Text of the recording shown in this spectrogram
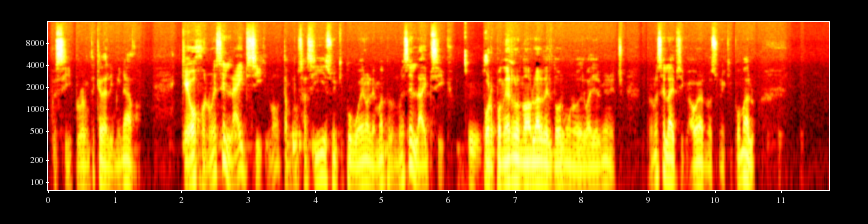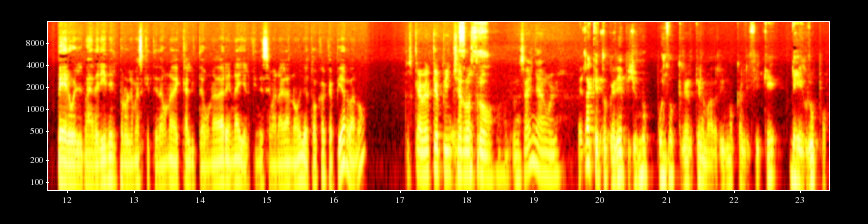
pues sí, probablemente queda eliminado. Que ojo, no es el Leipzig, ¿no? Tampoco, o sea, sí, es un equipo bueno alemán, pero no es el Leipzig. por ponerlo, no hablar del Dortmund o del Bayern Múnich. Pero no es el Leipzig, ahora no es un equipo malo. Pero el Madrid, el problema es que te da una de calita, una de arena y el fin de semana ganó y le toca que pierda, ¿no? Pues que a ver qué pinche rostro enseña, güey. Es la que tocaría, pero yo no puedo creer que el Madrid no califique de grupo.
